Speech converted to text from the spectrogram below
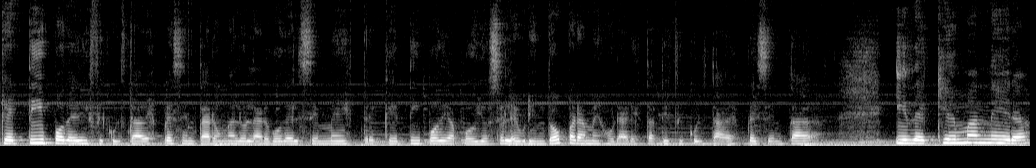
qué tipo de dificultades presentaron a lo largo del semestre, qué tipo de apoyo se le brindó para mejorar estas dificultades presentadas y de qué manera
